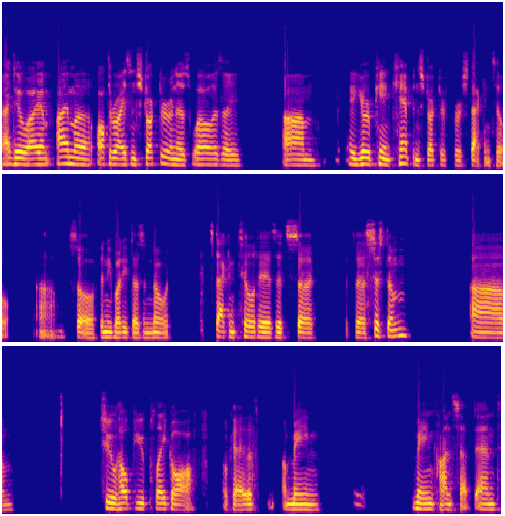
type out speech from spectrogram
I do. I am. I'm a authorized instructor, and as well as a um, a European camp instructor for Stack and Tilt. Um, so, if anybody doesn't know what Stack and Tilt is, it's a it's a system um, to help you play golf. Okay, that's a main main concept, and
